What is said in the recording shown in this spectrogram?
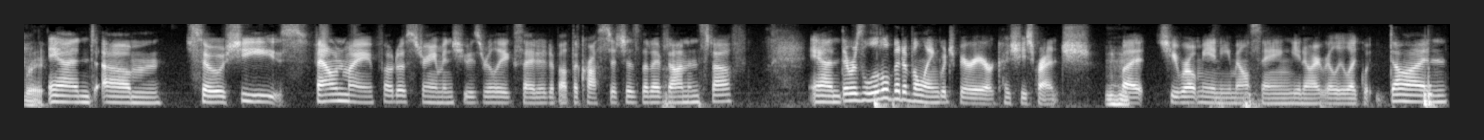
Right. And um, so she found my photo stream and she was really excited about the cross stitches that I've done and stuff. And there was a little bit of a language barrier because she's French, Mhm. but she wrote me an email saying, you know, I really like what you've done.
